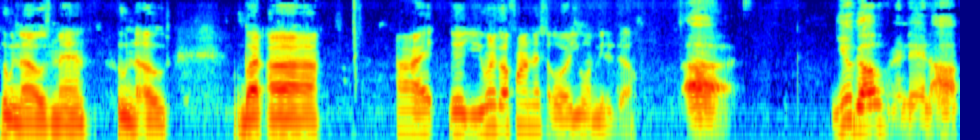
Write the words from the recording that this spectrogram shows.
who knows, man? Who knows? But uh, all right, you, you want to go Finest, or you want me to go? Uh, you go, and then I'll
